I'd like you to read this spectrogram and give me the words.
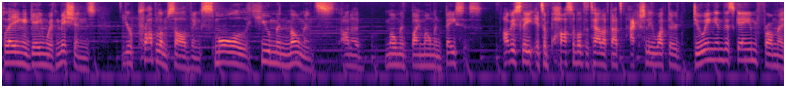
playing a game with missions, you're problem solving small human moments on a moment by moment basis. Obviously, it's impossible to tell if that's actually what they're doing in this game from a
